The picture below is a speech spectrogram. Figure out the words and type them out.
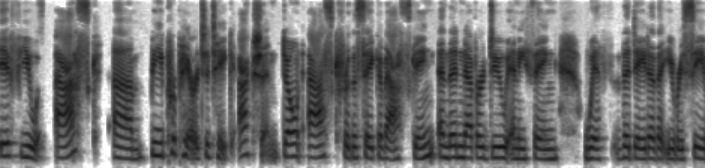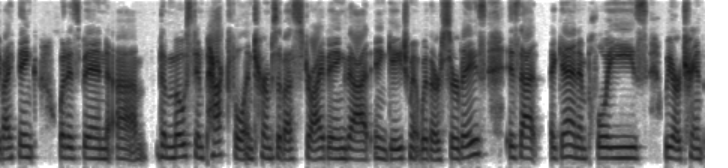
if you ask um, be prepared to take action. Don't ask for the sake of asking and then never do anything with the data that you receive. I think what has been um, the most impactful in terms of us driving that engagement with our surveys is that, again, employees, we are trans-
